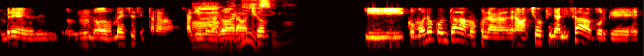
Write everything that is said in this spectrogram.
en breve, en, uno o dos meses estará saliendo Ah, la nueva grabación. Y como no contábamos con la grabación finalizada, porque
